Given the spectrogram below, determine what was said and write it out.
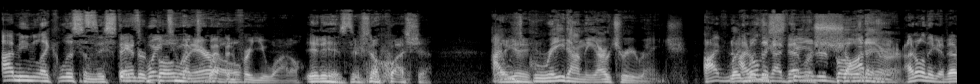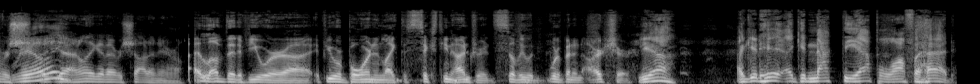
I mean, like, listen, the standard way bow too much and arrow weapon for you, Waddle. It is. There's no question. I Like, was it- great on the archery range. I've, Like I don't think a I've ever shot an arrow. arrow. I don't think I've ever. sh- Really? yeah, I don't think I've ever shot an arrow. I love that if you were uh, if you were born in like the 1600s, Silvy would, would have been an archer. Yeah, I could hit. I could knock the apple off a head.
